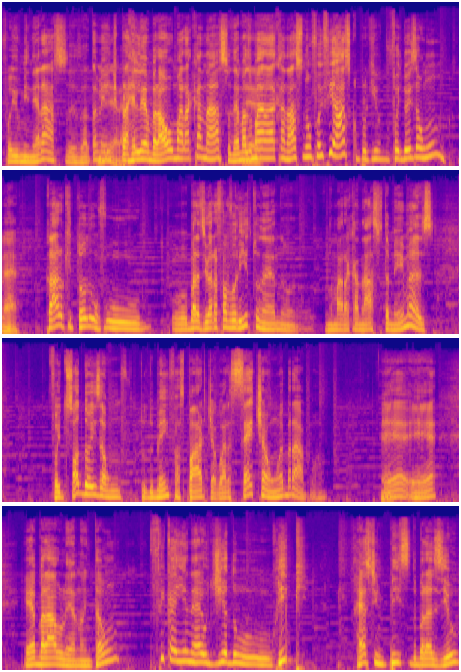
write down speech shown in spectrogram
Foi o Mineiraço, exatamente. Pra relembrar o Maracanaço, né? Mas É. o Maracanaço não foi fiasco, porque foi 2 a 1 um. É. Claro que todo o, o Brasil era favorito, né? No, no Maracanaço também, mas foi só 2 a 1 um. Tudo bem, faz parte. Agora 7 a 1 um é brabo. É, é, é brabo, Lennon. Então, fica aí, né? O dia do hip, rest in peace do Brasil,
